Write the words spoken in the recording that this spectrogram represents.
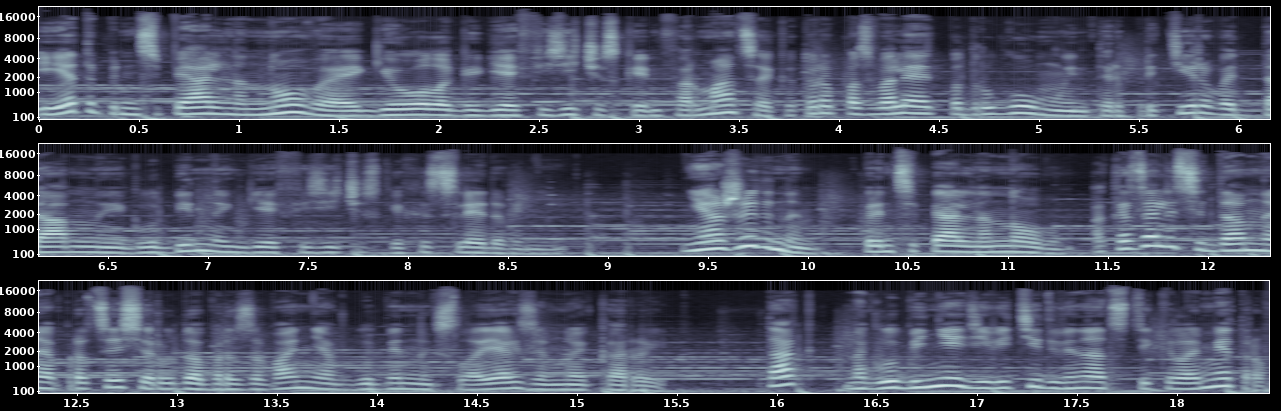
И это принципиально новая геолого-геофизическая информация, которая позволяет по-другому интерпретировать данные глубинных геофизических исследований. Неожиданным, принципиально новым, оказались и данные о процессе рудообразования в глубинных слоях земной коры – так, на глубине 9-12 километров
